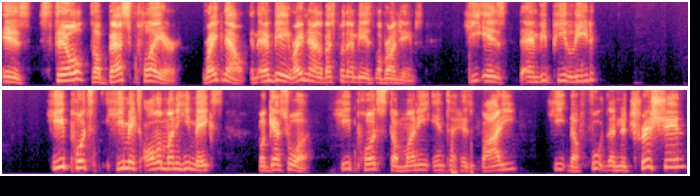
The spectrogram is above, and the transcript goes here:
is still the best player right now in the NBA. Right now, the best player in the NBA is LeBron James. He is the MVP lead. He puts, he makes all the money he makes, but guess what? He puts the money into his body. He, the food, the nutrition,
